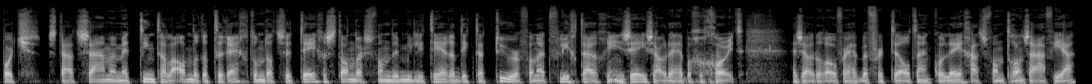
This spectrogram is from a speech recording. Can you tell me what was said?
Poch staat samen met tientallen anderen terecht omdat ze tegenstanders van de militaire dictatuur vanuit vliegtuigen in zee zouden hebben gegooid. Hij zou erover hebben verteld aan collega's van Transavia,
